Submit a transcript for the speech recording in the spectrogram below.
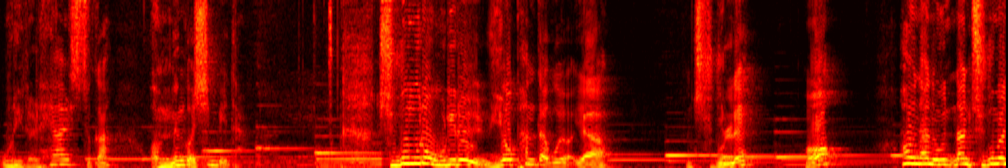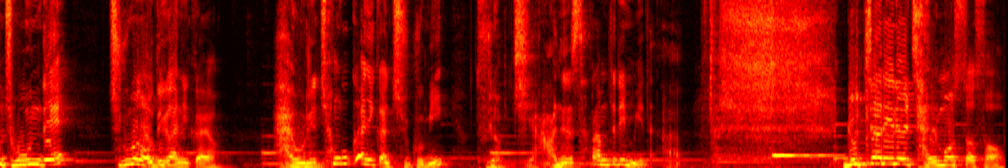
우리를 해할 수가 없는 것입니다. 죽음으로 우리를 위협한다고요. 야, 죽을래? 어? 아, 난, 난 죽으면 좋은데? 죽으면 어디 가니까요? 아, 우린 천국 가니까 죽음이 두렵지 않은 사람들입니다. 묘자리를 잘못 써서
